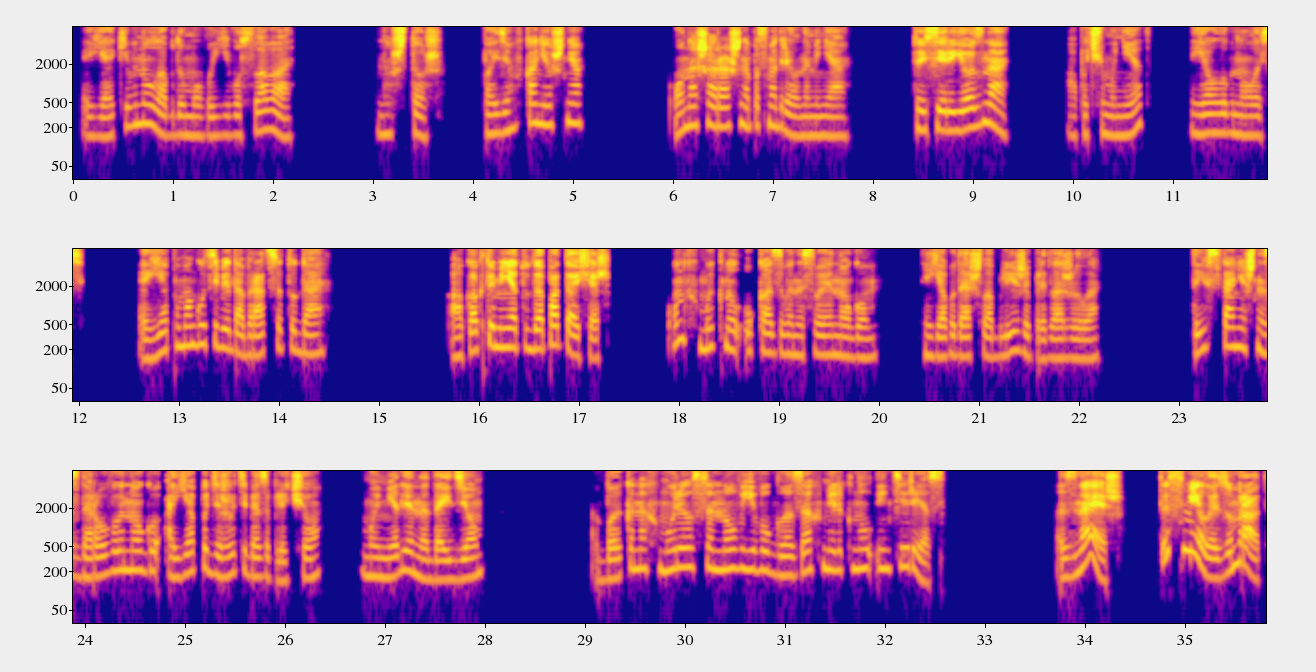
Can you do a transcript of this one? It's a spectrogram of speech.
Я кивнул, обдумывая его слова. «Ну что ж, пойдем в конюшню». Он ошарашенно посмотрел на меня. «Ты серьезно?» «А почему нет?» Я улыбнулась. «Я помогу тебе добраться туда». «А как ты меня туда потащишь?» Он хмыкнул, указывая на свою ногу. Я подошла ближе и предложила. «Ты встанешь на здоровую ногу, а я подержу тебя за плечо. Мы медленно дойдем». Бека нахмурился, но в его глазах мелькнул интерес. «Знаешь, ты смелый, Зумрад!»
